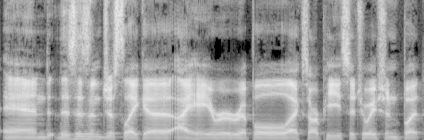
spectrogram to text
And this isn't just like a I hate Ripple XRP situation, but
